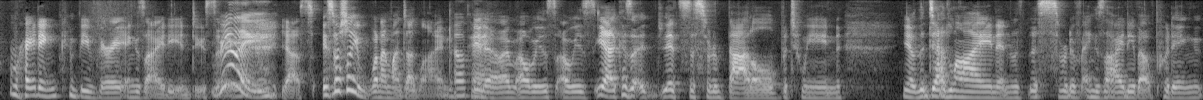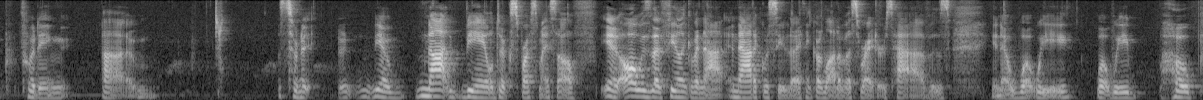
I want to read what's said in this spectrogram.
writing can be very anxiety inducing. Really? Yes, especially when I'm on deadline. Okay. You know, I'm always, always, yeah, because it's this sort of battle between, you know, the deadline and this sort of anxiety about putting putting, um, sort of you know not being able to express myself you know always that feeling of inadequacy that i think a lot of us writers have is you know what we what we hope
